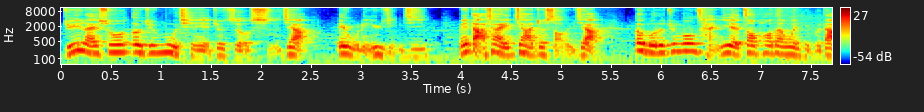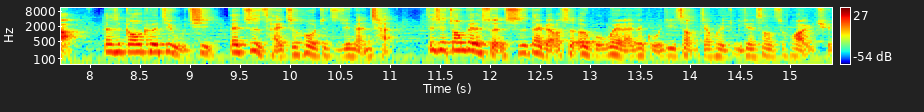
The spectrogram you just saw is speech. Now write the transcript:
举例来说，俄军目前也就只有十架 A 五零预警机，每打下一架就少一架。俄国的军工产业造炮弹问题不大，但是高科技武器在制裁之后就直接难产。这些装备的损失，代表是俄国未来在国际上将会逐渐丧失话语权。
